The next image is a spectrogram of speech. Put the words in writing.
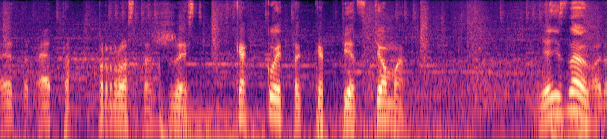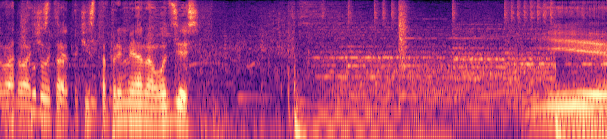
Это, это просто жесть. Какой-то капец, Тёма. Я не знаю, давай, давай, у чисто- чисто чисто примерно вот здесь. Е...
